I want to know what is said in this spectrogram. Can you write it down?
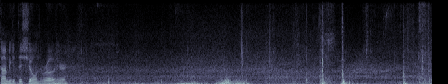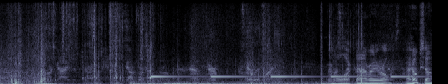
Time to get this show on the road here. We're locked down, ready to roll? I hope so.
